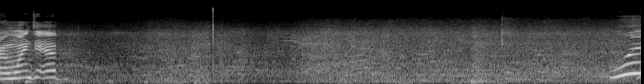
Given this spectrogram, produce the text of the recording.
on, wind it up. Whee!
